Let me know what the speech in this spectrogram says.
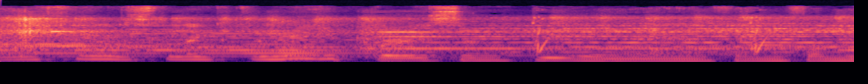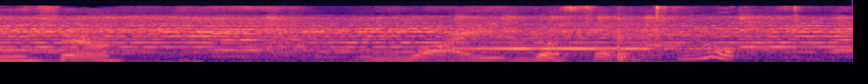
It feels like the Reaper isn't doing anything for me, so why the fuck not?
